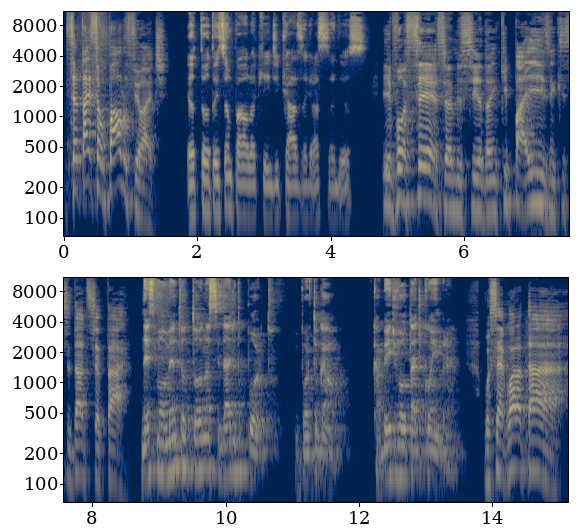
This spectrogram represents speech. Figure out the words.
Você tá em São Paulo, Fiote? Eu tô, tô em São Paulo aqui, de casa, graças a Deus. E você, seu homicida, em que país, em que cidade você tá? Nesse momento eu tô na cidade do Porto, em Portugal. Acabei de voltar de Coimbra. Você agora tá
